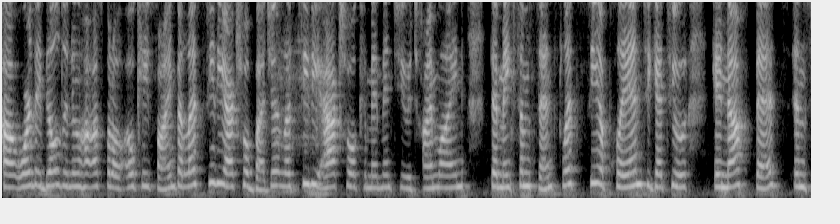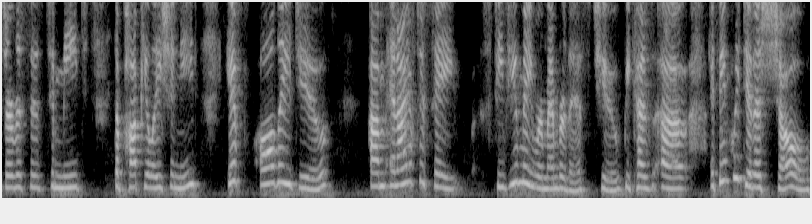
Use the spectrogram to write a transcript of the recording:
Uh, or they build a new hospital, okay, fine. But let's see the actual budget. Let's see the actual commitment to a timeline that makes some sense. Let's see a plan to get to enough beds and services to meet the population need. If all they do, um, and I have to say, Steve, you may remember this too, because uh, I think we did a show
